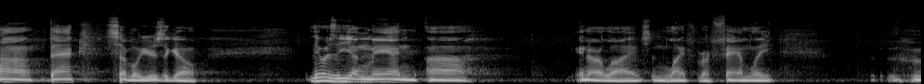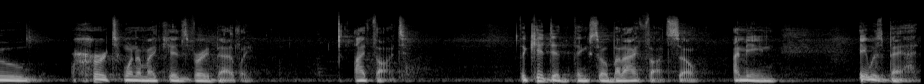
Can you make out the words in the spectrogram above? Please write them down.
uh, back several years ago, there was a young man uh, in our lives, in the life of our family, who hurt one of my kids very badly. I thought. The kid didn't think so, but I thought so. I mean, it was bad.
